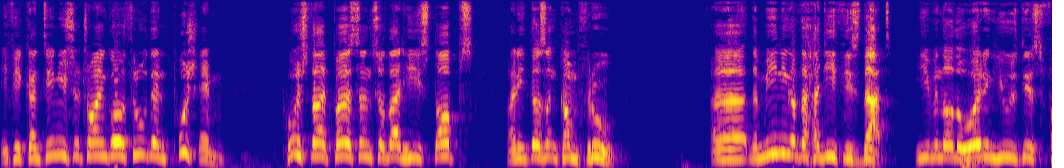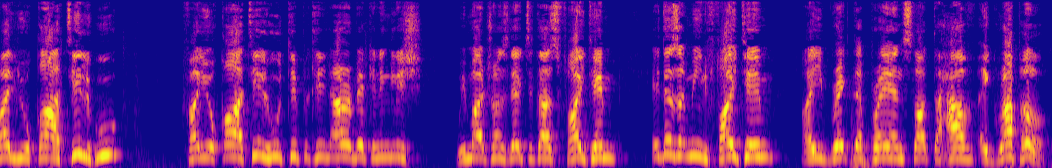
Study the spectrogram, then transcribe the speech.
If he continues to try and go through, then push him. Push that person so that he stops and he doesn't come through. Uh, the meaning of the hadith is that, even though the wording used is فَلْيُقَاتِلْهُ فَلْيُقَاتِلْهُ typically in Arabic and English, we might translate it as fight him. It doesn't mean fight him, i.e. break the prayer and start to have a grapple.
